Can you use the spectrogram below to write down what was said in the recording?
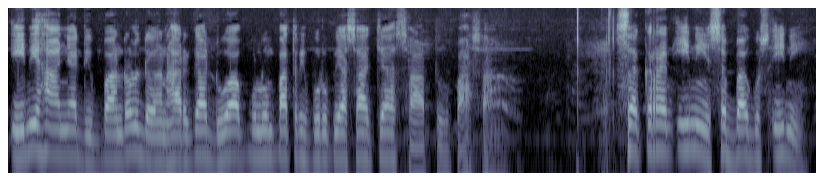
ini hanya dibanderol dengan harga Rp24.000 saja satu pasang sekeren ini sebagus ini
